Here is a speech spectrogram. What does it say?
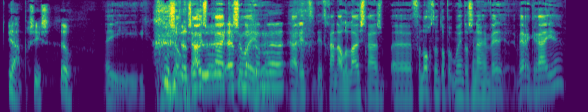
Ja, precies. Zo. Hey, filosofische uitspraakje zo even. Een, uh... ja, dit, dit gaan alle luisteraars uh, vanochtend op het moment als ze naar hun wer werk rijden.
